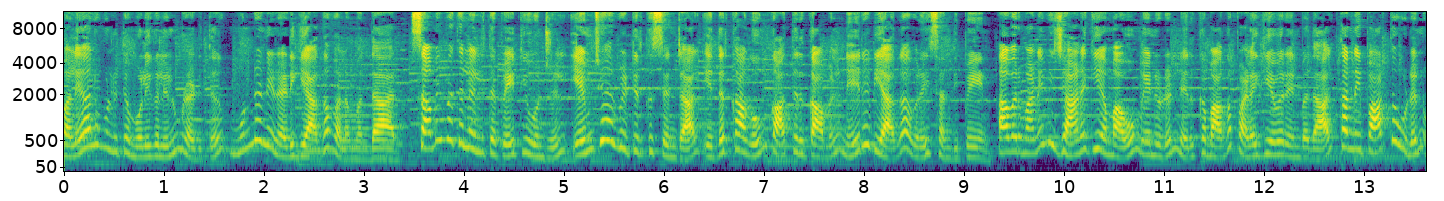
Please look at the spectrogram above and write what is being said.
மலையாளம் உள்ளிட்ட மொழிகளிலும் நடித்து முன்னணி நடிகையாக வலம் வந்தார். சமீபத்தில் அளித்த பேட்டி ஒன்றில் எம்ஜிஆர் வீட்டிற்கு சென்றால் எதற்காகவும் காத்திருக்காமல் நேரடியாக அவரை சந்திப்பேன். அவர் மனைவி ஜானகி அம்மாவும் என்னுடன் நெருக்கமாக பழகியவர் என்பதால் தன்னை பார்த்தவுடன்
